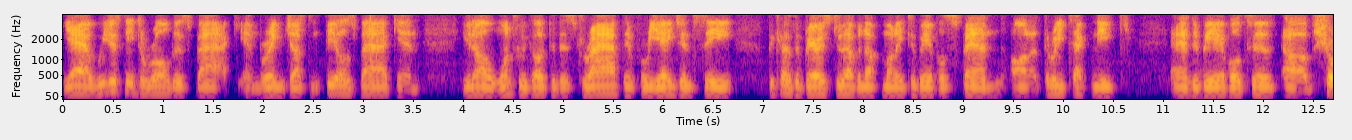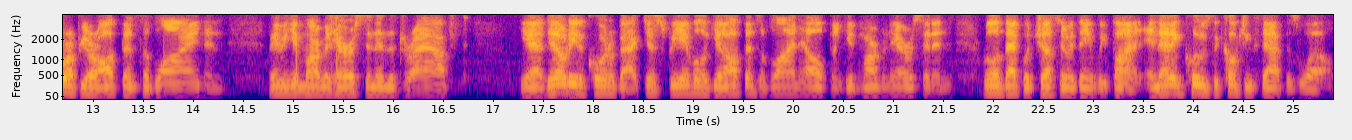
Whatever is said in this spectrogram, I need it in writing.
yeah, we just need to roll this back and bring Justin Fields back. And, you know, once we go through this draft and free agency, because the Bears do have enough money to be able to spend on a three technique and to be able to uh, shore up your offensive line and maybe get Marvin Harrison in the draft. Yeah, they don't need a quarterback. Just be able to get offensive line help and get Marvin Harrison and roll it back with Justin. Everything will be fine, and that includes the coaching staff as well.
